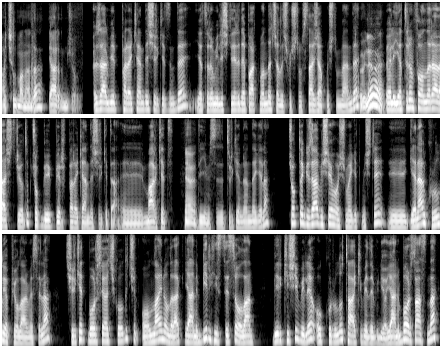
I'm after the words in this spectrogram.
açılmana da yardımcı oluyor. Özel bir parakende şirketinde yatırım ilişkileri departmanında çalışmıştım. Staj yapmıştım ben de. Öyle mi? Böyle yatırım fonları araştırıyorduk. Çok büyük bir parakende şirketi, e, market evet. diyeyim size Türkiye'nin önünde gelen. Çok da güzel bir şey hoşuma gitmişti. E, genel kurul yapıyorlar mesela. Şirket borsaya açık olduğu için online olarak yani bir hissesi olan bir kişi bile o kurulu takip edebiliyor. Yani borsa aslında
